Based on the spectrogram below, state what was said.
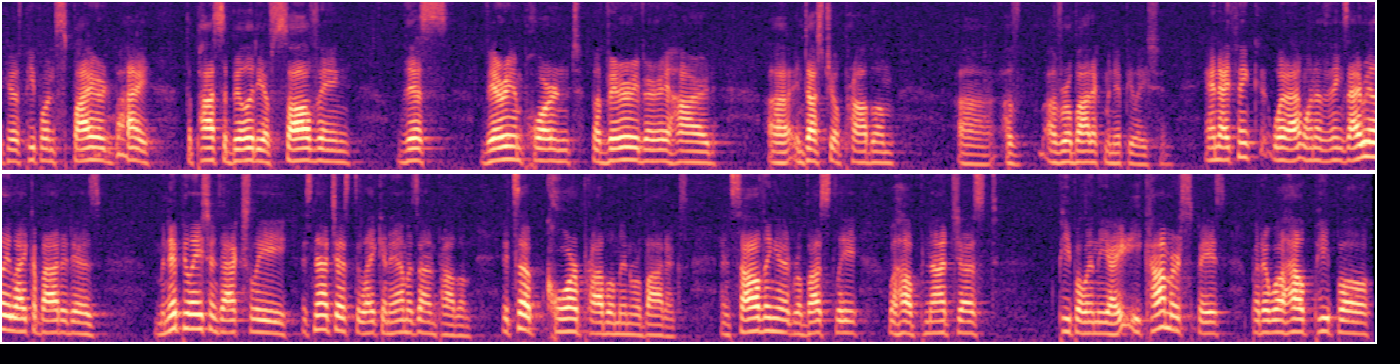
because people inspired by the possibility of solving this very important but very, very hard uh, industrial problem uh, of, of robotic manipulation. And I think I, one of the things I really like about it is manipulation is actually, it's not just like an Amazon problem, it's a core problem in robotics. And solving it robustly will help not just people in the e-commerce space, but it will help people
